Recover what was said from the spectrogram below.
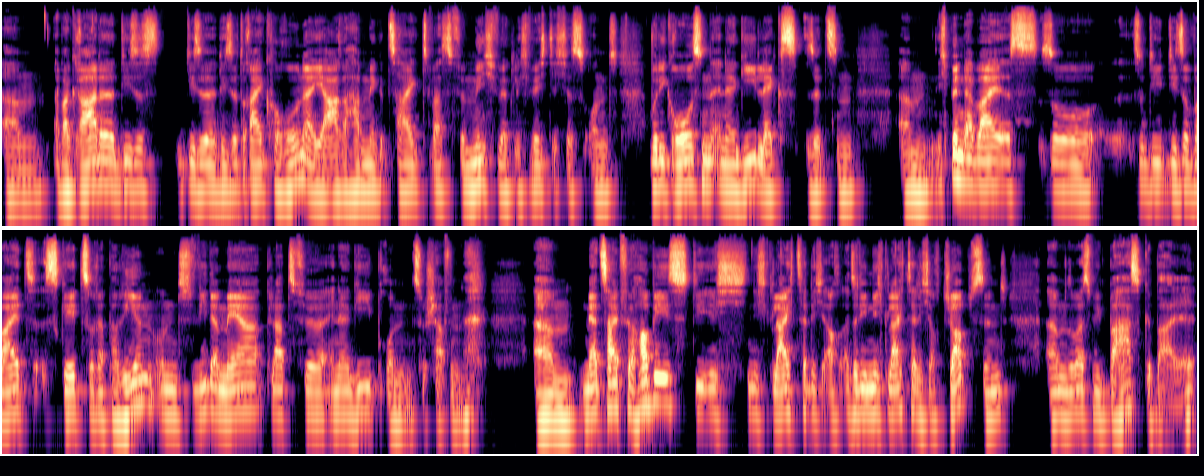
Ähm, aber gerade dieses, diese, diese drei Corona-Jahre haben mir gezeigt, was für mich wirklich wichtig ist und wo die großen Energielecks sitzen. Ähm, ich bin dabei, es so, so die, die so weit es geht zu reparieren und wieder mehr Platz für Energiebrunnen zu schaffen. Ähm, mehr Zeit für Hobbys, die ich nicht gleichzeitig auch, also die nicht gleichzeitig auch Jobs sind, ähm, sowas wie Basketball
